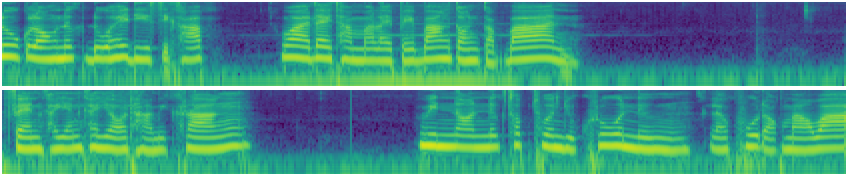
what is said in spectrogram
ลูกลองนึกดูให้ดีสิครับ ว่าได้ทำอะไรไปบ้างตอนกลับบ้าน แฟนขยันขยอถามอีกครั้ง วินนอนนึกทบทวนอยู่ครู่หนึ่ง แล้วพูดออกมาว่า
